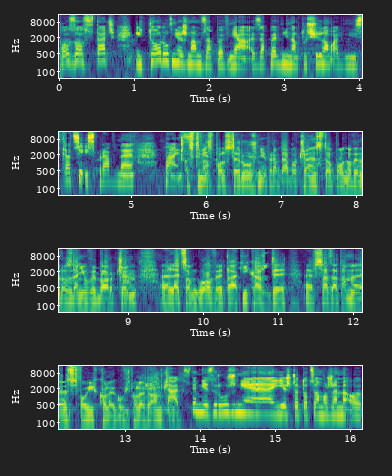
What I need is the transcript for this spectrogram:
pozostać i to również nam zapewnia, zapewni nam tu silną administrację i sprawne państwo. Z tym jest w Polsce różnie, prawda? Bo często po nowym rozdaniu wyborczym e, lecą głowy, tak? I każdy e, wsadza tam e, swoich kolegów i koleżanki. Tak, z tym jest różnie. Jeszcze to, co możemy o,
